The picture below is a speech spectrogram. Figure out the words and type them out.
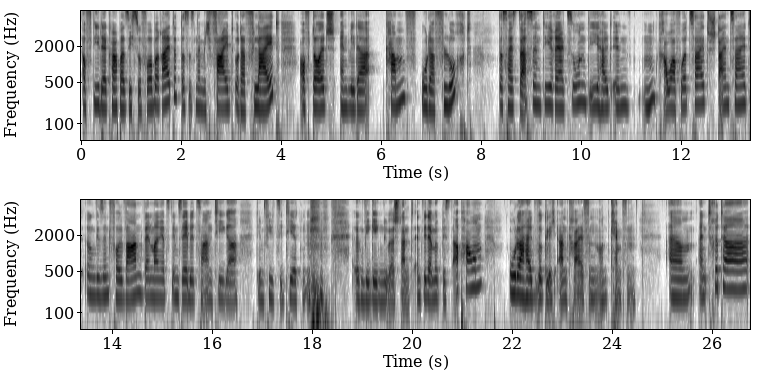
auf die der Körper sich so vorbereitet. Das ist nämlich Fight oder Flight. Auf Deutsch entweder Kampf oder Flucht. Das heißt, das sind die Reaktionen, die halt in hm, grauer Vorzeit, Steinzeit irgendwie sinnvoll waren, wenn man jetzt dem Säbelzahntiger, dem viel zitierten, irgendwie gegenüberstand. Entweder möglichst abhauen oder halt wirklich angreifen und kämpfen. Ähm, ein dritter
